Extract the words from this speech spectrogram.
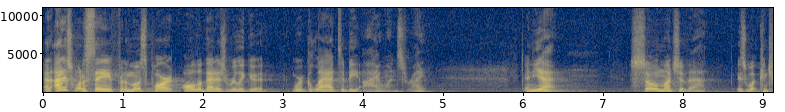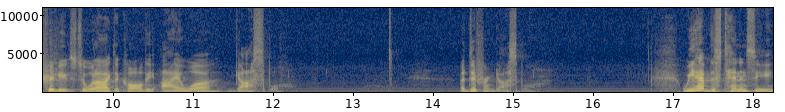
And I just want to say, for the most part, all of that is really good. We're glad to be Iowans, right? And yet, so much of that is what contributes to what I like to call the Iowa gospel a different gospel. We have this tendency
